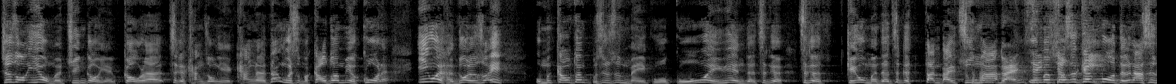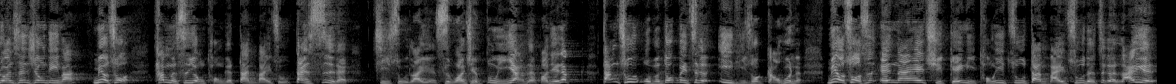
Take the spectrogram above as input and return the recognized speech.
就是说，因为我们军购也够了，这个抗中也抗了，但为什么高端没有过呢？因为很多人说，哎，我们高端不是就是美国国卫院的这个这个给我们的这个蛋白株吗？我们不是跟莫德纳是孪生兄弟吗？没有错，他们是用同个蛋白株，但是呢，技术来源是完全不一样的。宝杰，那。当初我们都被这个议题所搞混了，没有错，是 NIH 给你同一株蛋白株的这个来源，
